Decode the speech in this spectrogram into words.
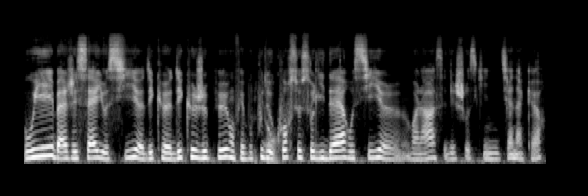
Oui, bah, j'essaye aussi euh, dès que, dès que je peux. On fait beaucoup de courses solidaires aussi. Euh, voilà, c'est des choses qui nous tiennent à cœur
